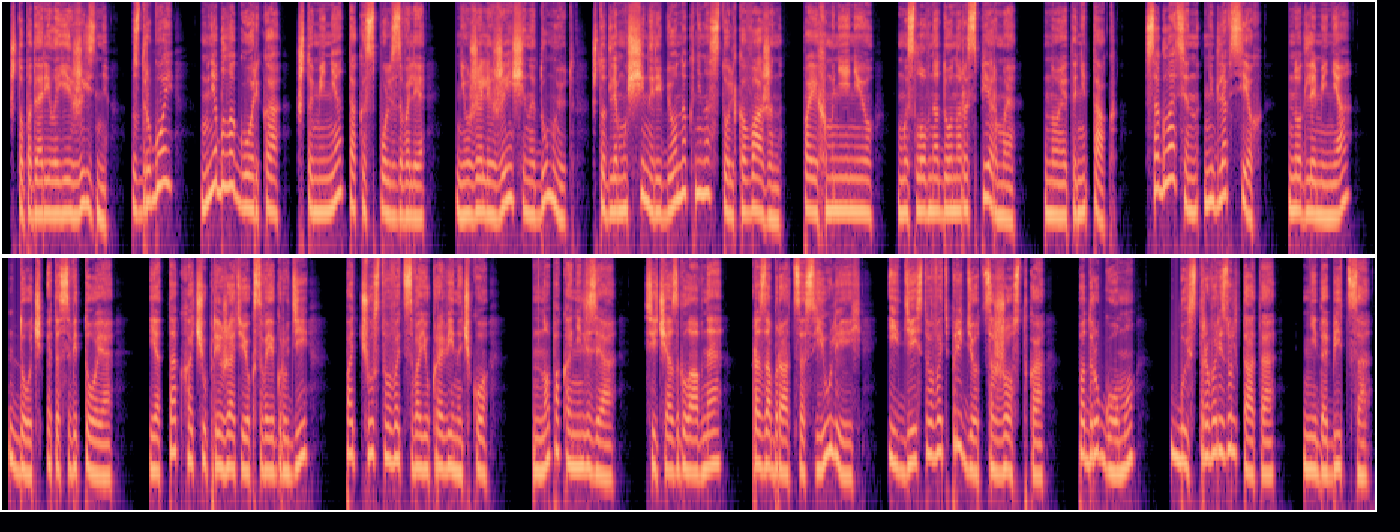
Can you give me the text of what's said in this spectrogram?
что подарила ей жизнь. С другой, мне было горько, что меня так использовали. Неужели женщины думают, что для мужчины ребенок не настолько важен? По их мнению, мы словно доноры спермы, но это не так. Согласен, не для всех, но для меня дочь – это святое. Я так хочу прижать ее к своей груди, почувствовать свою кровиночку, но пока нельзя. Сейчас главное – разобраться с Юлией – и действовать придется жестко. По-другому быстрого результата не добиться.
